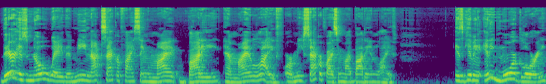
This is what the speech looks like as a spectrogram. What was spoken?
There is no way that me not sacrificing my body and my life, or me sacrificing my body and life, is giving any more glory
